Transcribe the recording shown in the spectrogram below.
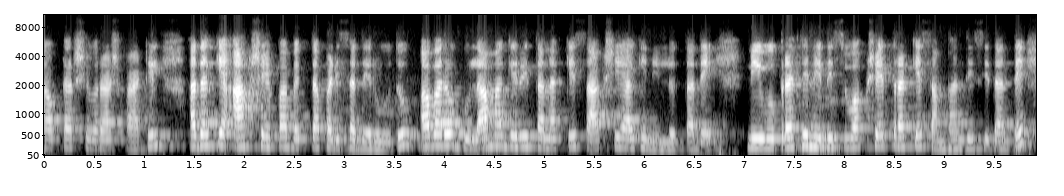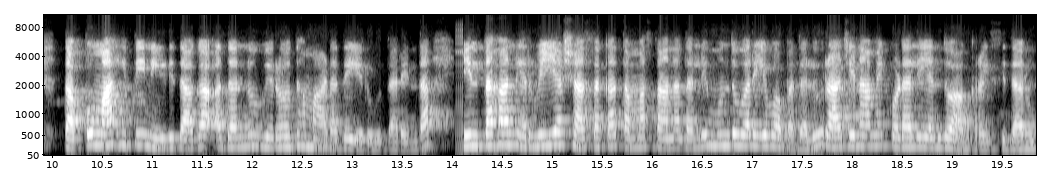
ಡಾಕ್ಟರ್ ಶಿವರಾಜ್ ಪಾಟೀಲ್ ಅದಕ್ಕೆ ಆಕ್ಷೇಪ ವ್ಯಕ್ತಪಡಿಸದಿರುವುದು ಅವರು ಗುಲಾಮಗಿರಿತನಕ್ಕೆ ಸಾಕ್ಷಿಯಾಗಿ ನಿಲ್ಲುತ್ತದೆ. ನೀವು ಪ್ರತಿನಿಧಿಸುವ ಕ್ಷೇತ್ರಕ್ಕೆ ಸಂಬಂಧಿಸಿದಂತೆ ತಪ್ಪು ಮಾಹಿತಿ ನೀಡಿದಾಗ ಅದನ್ನು ವಿರೋಧ ಮಾಡದೇ ಇರುವುದರಿಂದ ಇಂತಹ ನಿರ್ವೀಯ ಶಾಸಕ ತಮ್ಮ ಸ್ಥಾನದಲ್ಲಿ ಮುಂದುವರಿಯುವ ಬದಲು ರಾಜೀನಾಮೆ ಕೊಡಲಿ ಎಂದು ಆಗ್ರಹಿಸಿದರು.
